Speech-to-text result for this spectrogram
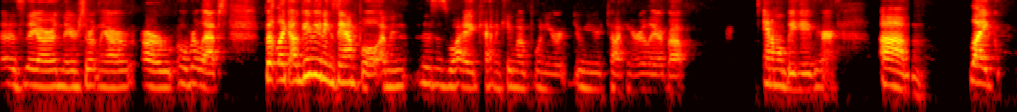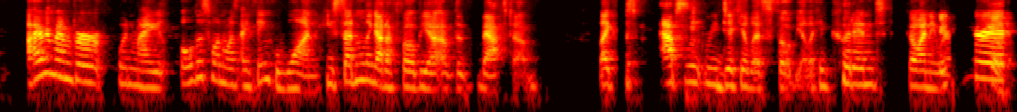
as they are and there certainly are are overlaps. But like i'll give you an example. I mean this is why it kind of came up when you were when you were talking earlier about animal behavior. Um like i remember when my oldest one was i think one he suddenly got a phobia of the bathtub. Like this absolute ridiculous phobia. Like he couldn't go anywhere near it.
